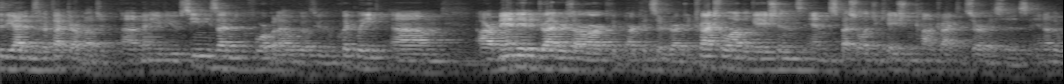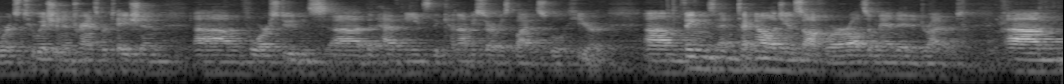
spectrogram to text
are the items that affect our budget. Uh, many of you have seen these items before, but I will go through them quickly. Um, our mandated drivers are, our, are considered our contractual obligations and special education contracted services. In other words, tuition and transportation um, for students uh, that have needs that cannot be serviced by the school here. Um, things and technology and software are also mandated drivers. Um,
